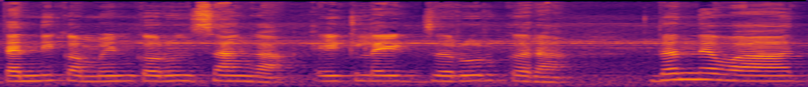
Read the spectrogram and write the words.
त्यांनी कमेंट करून सांगा. एक लाईक जरूर करा. धन्यवाद.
